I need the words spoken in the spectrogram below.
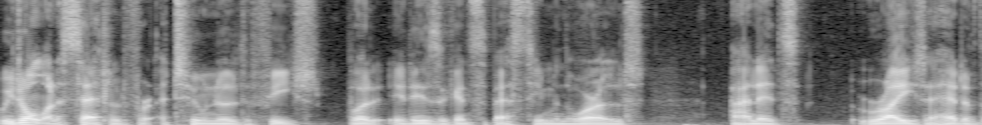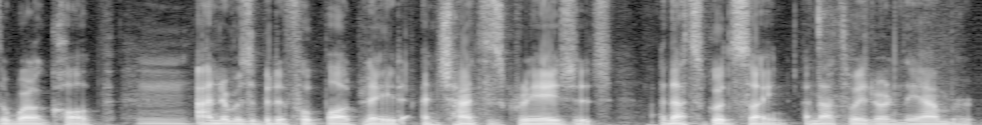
we don't want to settle for a 2 0 defeat, but it is against the best team in the world. And it's right ahead of the World Cup. And there was a bit of football played and chances created. And that's a good sign. And that's why they're in the amber.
